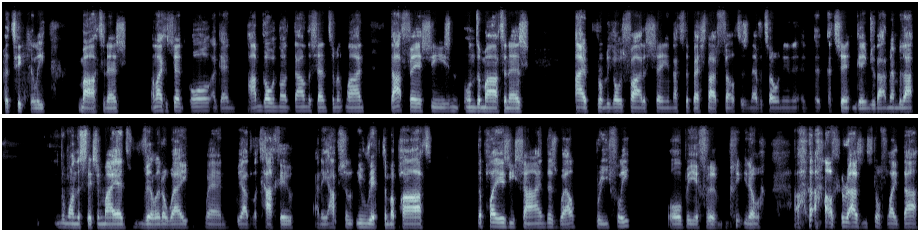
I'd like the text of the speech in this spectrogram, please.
particularly Martinez. And like I said, all again, I'm going down the sentiment line. That first season under Martinez, I'd probably go as far as saying that's the best I've felt as an Evertonian at, at, at certain games of that. I remember that the one that sticks in my head, Villa away, when we had Lukaku and he absolutely ripped them apart. The players he signed as well, briefly, albeit for you know Alcaraz and stuff like that.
